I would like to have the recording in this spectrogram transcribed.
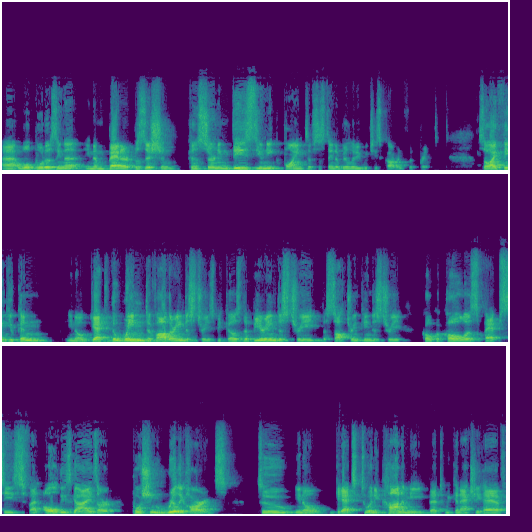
uh, will put us in a, in a better position concerning this unique point of sustainability, which is carbon footprint. So I think you can, you know, get the wind of other industries because the beer industry, the soft drink industry, Coca-Cola's, Pepsi's, all these guys are pushing really hard to, you know, get to an economy that we can actually have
